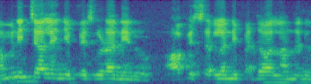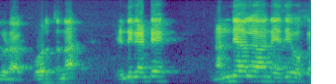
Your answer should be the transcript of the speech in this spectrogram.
గమనించాలి అని చెప్పేసి కూడా నేను ఆఫీసర్లని పెద్దవాళ్ళందరినీ కూడా కోరుతున్నా. ఎందుకంటే నంద్యాల అనేది ఒక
